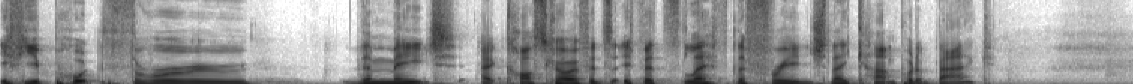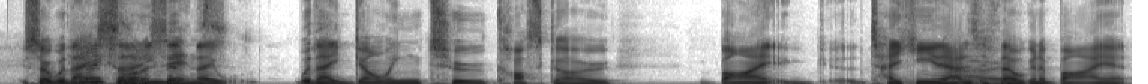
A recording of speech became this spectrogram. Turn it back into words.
if you put through the meat at Costco, if it's if it's left the fridge, they can't put it back. So were they makes a lot of saying that they were they going to Costco? Buy, taking it out as if they were going to buy it.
